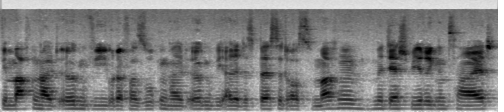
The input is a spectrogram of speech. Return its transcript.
wir machen halt irgendwie oder versuchen halt irgendwie alle das Beste draus zu machen mit der schwierigen Zeit.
